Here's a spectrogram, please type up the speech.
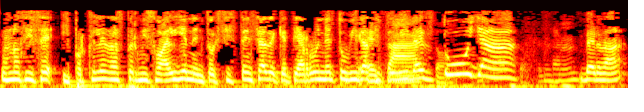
uno dice, ¿y por qué le das permiso a alguien en tu existencia de que te arruine tu vida si tu vida es tuya? ¿Verdad?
